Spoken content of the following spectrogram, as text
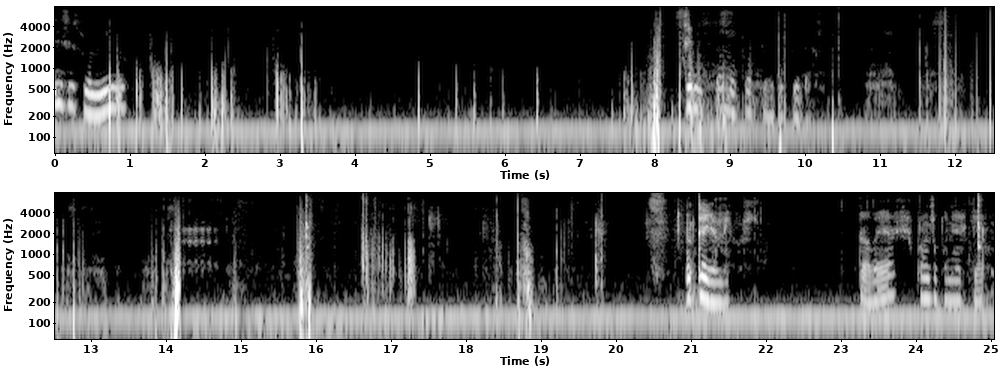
es ese sonido? Sí necesitamos ocho de piedra. Ok amigos. A ver, vamos a poner hierro.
